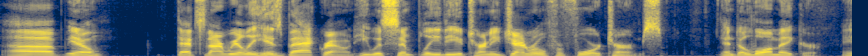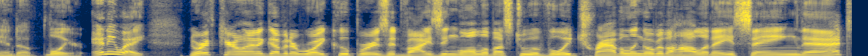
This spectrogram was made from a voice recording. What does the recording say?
uh, you know that's not really his background. He was simply the Attorney General for four terms and a lawmaker and a lawyer. Anyway, North Carolina Governor Roy Cooper is advising all of us to avoid traveling over the holidays, saying that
